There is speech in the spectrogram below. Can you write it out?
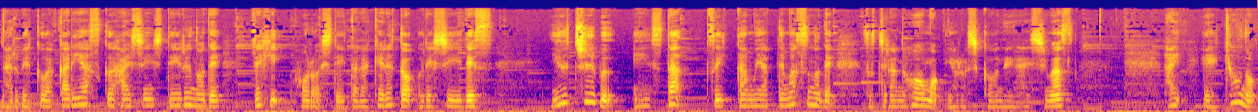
なるべく分かりやすく配信しているのでぜひフォローしていただけると嬉しいです。YouTube、インスタ、Twitter もやってますのでそちらの方もよろしくお願いします。はい、えー、今日の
